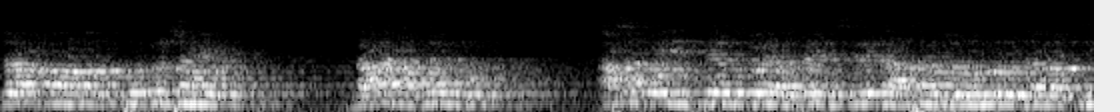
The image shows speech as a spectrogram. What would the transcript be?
জনাব মোহাম্মদ ফখরুল সাহেব, দাঁড়ায় আছেন আশা করি স্টেজ চলে আসবেন স্টেজে আসার জন্য অনুরোধ জানাচ্ছি।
